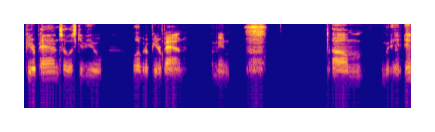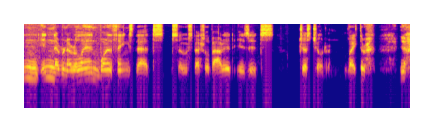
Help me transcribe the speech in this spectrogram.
Peter Pan, so let's give you a little bit of Peter Pan. I mean, um, in in Never Never Land, one of the things that's so special about it is it's just children. Like they're, you know,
